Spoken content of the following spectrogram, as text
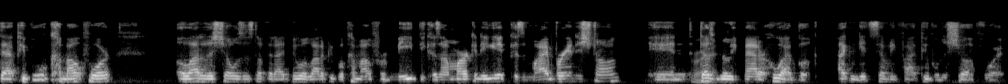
that people will come out for. A lot of the shows and stuff that I do, a lot of people come out for me because I'm marketing it because my brand is strong, and right. it doesn't really matter who I book. I can get 75 people to show up for it.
